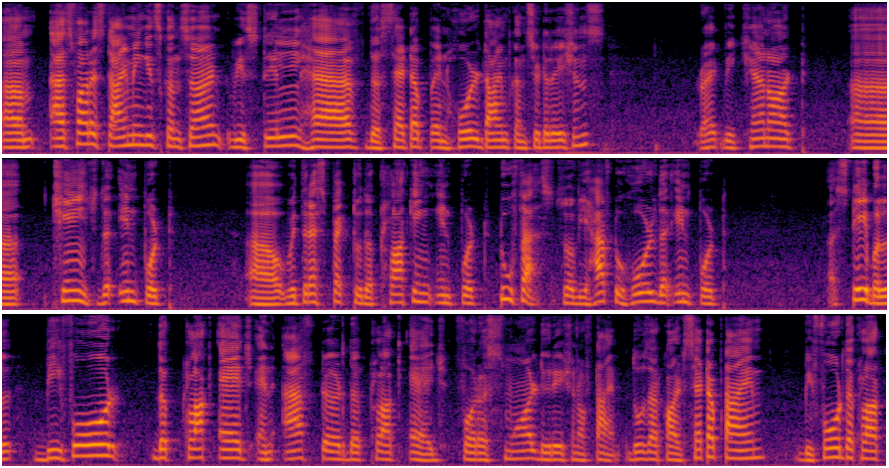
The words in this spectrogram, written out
Um, as far as timing is concerned, we still have the setup and hold time considerations, right? We cannot uh, change the input uh, with respect to the clocking input too fast. So we have to hold the input uh, stable before the clock edge and after the clock edge for a small duration of time. Those are called setup time before the clock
